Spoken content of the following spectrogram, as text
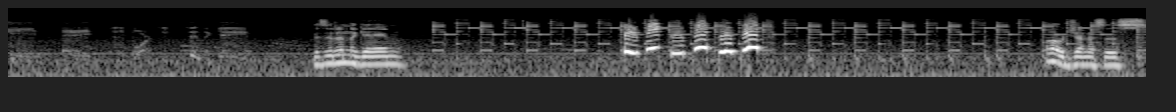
EA Sports. It's in the game. Is it in the game? Beep beep beep beep beep beep! Oh, Genesis.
